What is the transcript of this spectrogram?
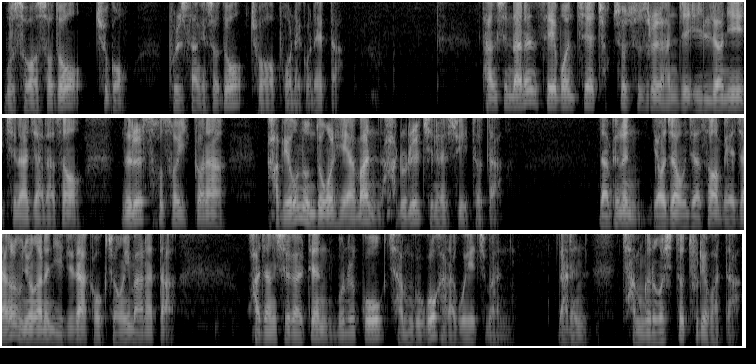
무서워서도 주고 불쌍해서도 줘 보내곤 했다. 당신 나는 세 번째 척추 수술을 한 지 1년이 지나지 않아서 늘 서서 있거나 가벼운 운동을 해야만 하루를 지낼 수 있었다. 남편은 여자 혼자서 매장을 운영하는 일이라 걱정이 많았다. 화장실 갈 땐 문을 꼭 잠그고 가라고 했지만 나는 잠그는 것이 더 두려웠다.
